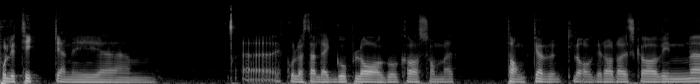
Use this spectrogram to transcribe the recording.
politikken i eh, hvordan de legger opp lag, og hva som er tanken rundt laget. Da de skal vinne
